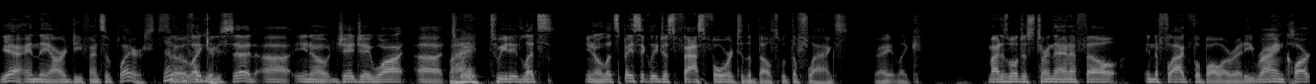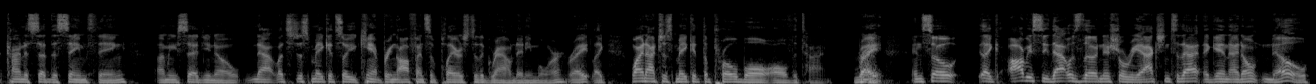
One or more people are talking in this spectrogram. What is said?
Yeah, and they are defensive players. Yeah, so, like figure. you said, uh, you know, J.J. Watt uh, tw- tweeted, "Let's, you know, let's basically just fast forward to the belts with the flags, right? Like, might as well just turn the NFL into flag football already." Ryan Clark kind of said the same thing. Um, he said, you know, now let's just make it so you can't bring offensive players to the ground anymore, right? Like, why not just make it the Pro Bowl all the time, right? right? And so, like, obviously, that was the initial reaction to that. Again, I don't know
